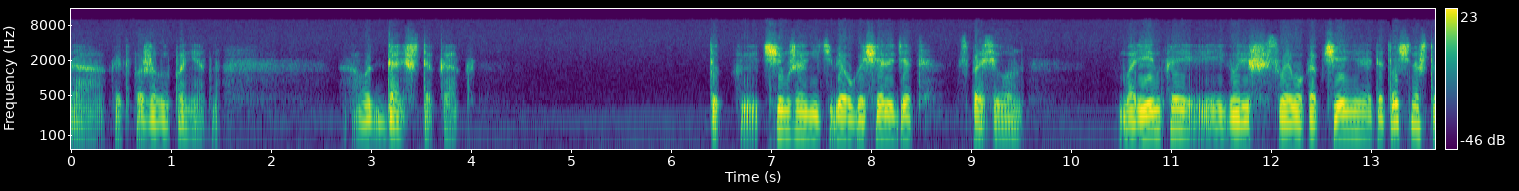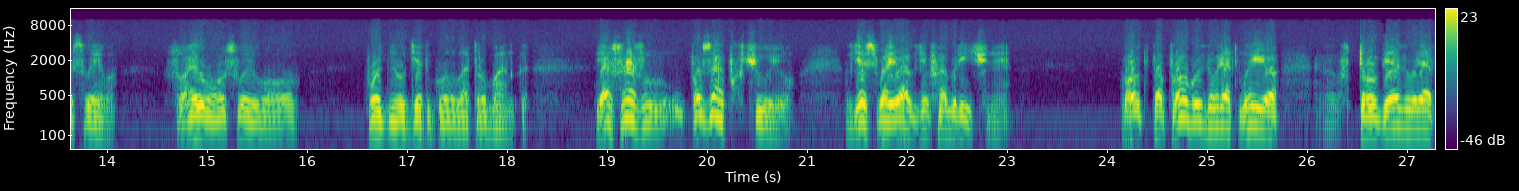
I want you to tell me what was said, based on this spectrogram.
Так, это, пожалуй, понятно. А вот дальше-то как? Так чем же они тебя угощали, дед? Спросил он. Маринкой и, говоришь, своего копчения. Это точно, что своего? Своего, своего. Поднял дед голову от рубанка. Я сразу по запаху чую, где свое, а где фабричное. Вот попробуй, говорят, мы ее в трубе, говорят,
